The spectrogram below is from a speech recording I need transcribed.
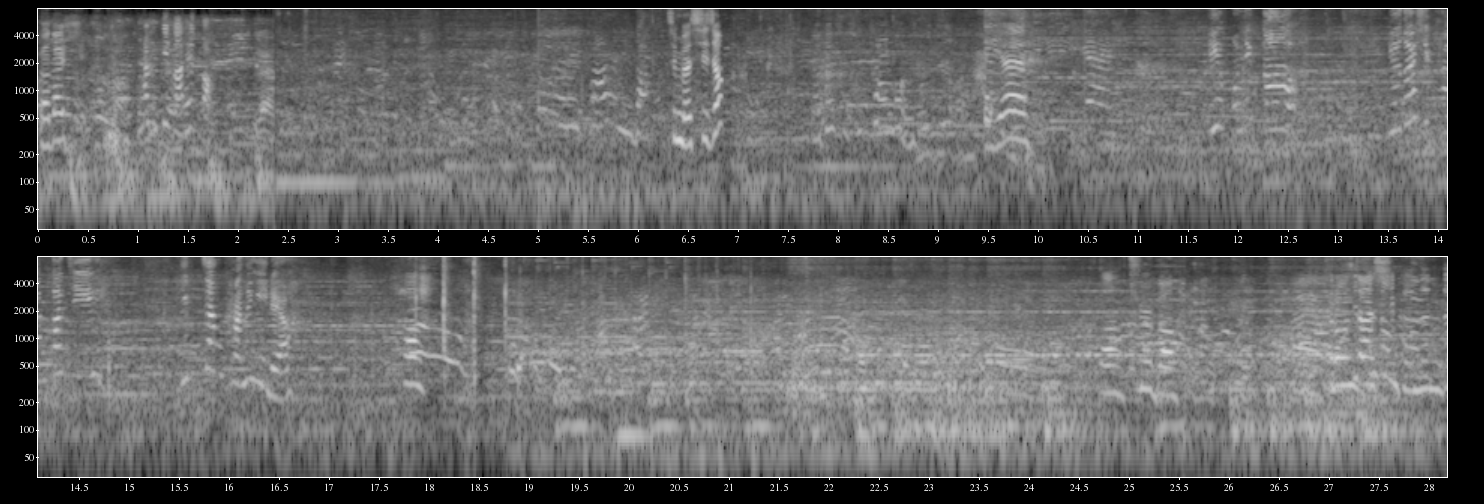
8시. 안티가 했다. 지금 몇 시죠? 8시 13분. 예. 이게 보니까 8시 반까지 입장 가능이래요. 아. 와, 줄 봐. 한 10분 됐는데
